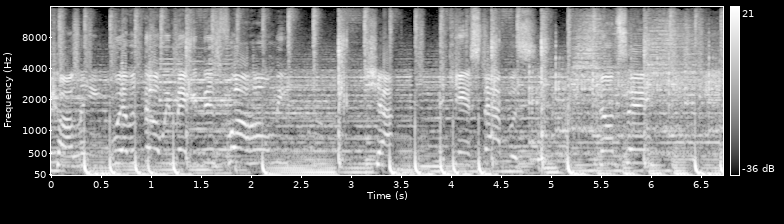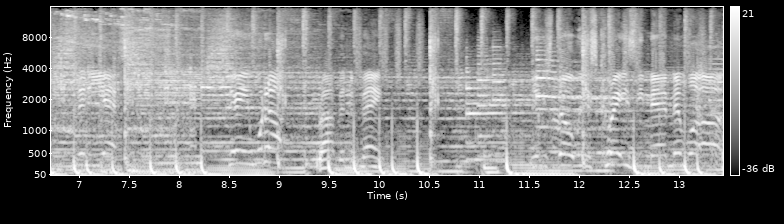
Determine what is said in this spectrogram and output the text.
Carlene, whoever thought we make it this far, homie? Shop, they can't stop us. You know what I'm saying? Vinny, yes. Dame, what up? Robbing the bank. Niggas thought we was crazy, man. Remember, uh,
